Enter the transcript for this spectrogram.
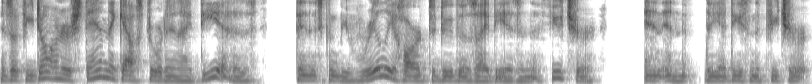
And so, if you don't understand the Gauss Jordan ideas, then it's going to be really hard to do those ideas in the future. And, and the ideas in the future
